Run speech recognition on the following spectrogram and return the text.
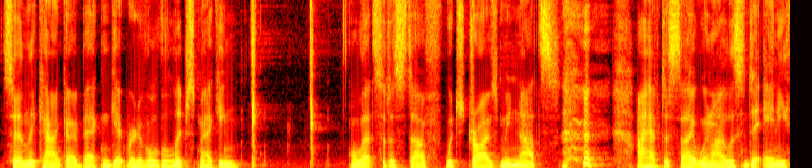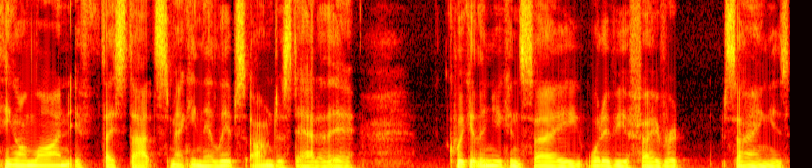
Certainly can't go back and get rid of all the lip smacking all that sort of stuff, which drives me nuts. I have to say, when I listen to anything online, if they start smacking their lips, I'm just out of there. Quicker than you can say whatever your favourite saying is.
